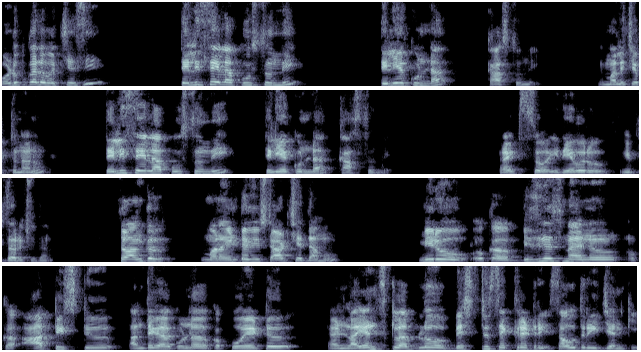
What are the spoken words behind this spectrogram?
పొడుపు కథ వచ్చేసి తెలిసేలా పూస్తుంది తెలియకుండా కాస్తుంది. మళ్ళీ చెప్తున్నాను. తెలిసేలా పూస్తుంది తెలియకుండా కాస్తుంది. రైట్? సో ఇది ఎవరు విప్పుతారో చూద్దాం. సో అంకుల్ మన ఇంటర్వ్యూ స్టార్ట్ చేద్దాము. మీరు ఒక బిజినెస్ మ్యాన్ ఒక ఆర్టిస్ట్ అంతేకాకుండా ఒక పోయట్ అండ్ లయన్స్ క్లబ్లో బెస్ట్ సెక్రటరీ సౌత్ రీజియన్కి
